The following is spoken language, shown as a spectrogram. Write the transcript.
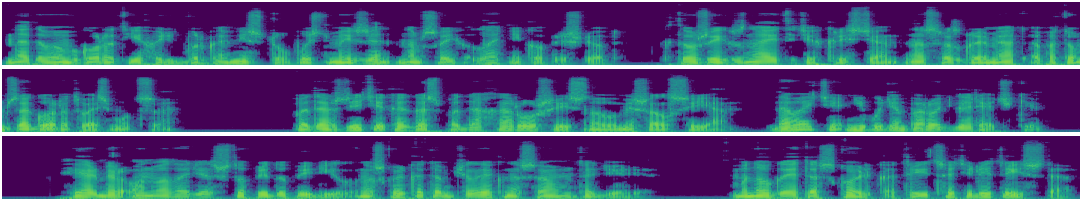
Надо вам в город ехать к бургомистру, пусть Мейзен нам своих латников пришлет. Кто же их знает, этих крестьян? Нас разгромят, а потом за город возьмутся. Подождите-ка, господа хорошие, снова вмешался я. Давайте не будем пороть горячки. Фермер, он молодец, что предупредил, но сколько там человек на самом-то деле? Много это сколько? Тридцать или триста?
